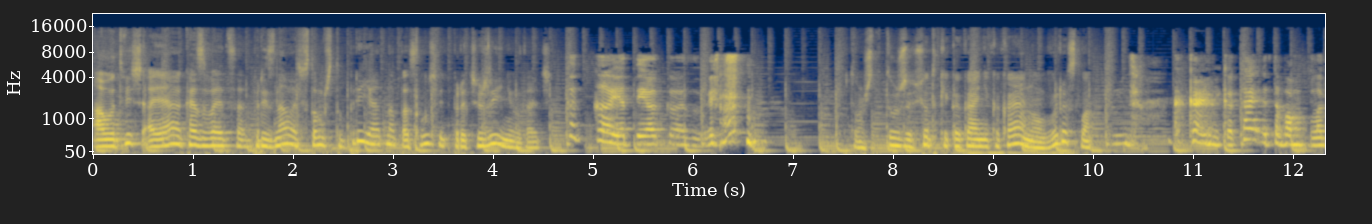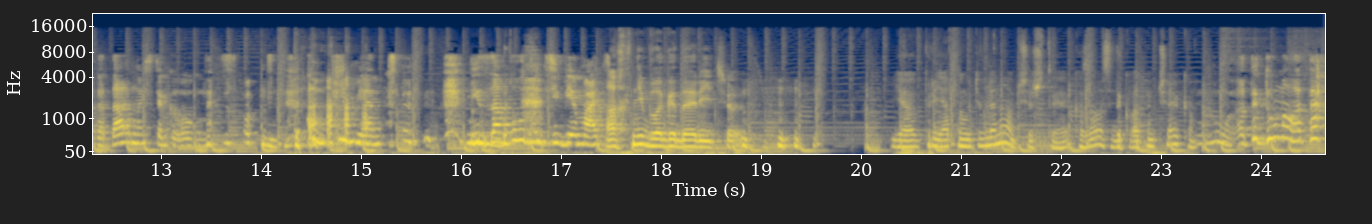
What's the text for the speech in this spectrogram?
А вот видишь, а я, оказывается, призналась в том, что приятно послушать про чужие неудачи. Какая ты, оказывается. Потому что ты уже все-таки какая-никакая, но выросла. Какая-никакая, это вам благодарность огромная комплимент. Не забуду тебе, мать. Ах, не благодари, что. Я приятно удивлена вообще, что я оказалась адекватным человеком. Ну, а ты думала-то?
